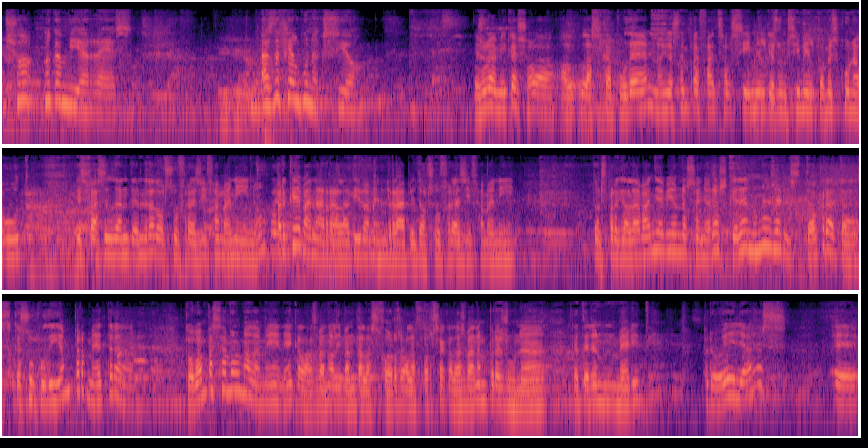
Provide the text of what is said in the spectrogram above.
això no canvia res. Has de fer alguna acció. És una mica això, les que podem, no? jo sempre faig el símil, que és un símil com és conegut, és fàcil d'entendre del sufragi femení, no? Per què va anar relativament ràpid el sufragi femení? Doncs perquè al davant hi havia unes senyores que eren unes aristòcrates, que s'ho podien permetre, que ho van passar molt malament, eh? que les van alimentar a la força, que les van empresonar, que tenen un mèrit... Però elles eh,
